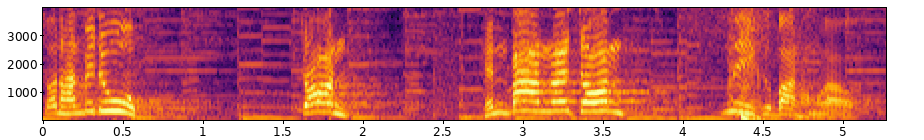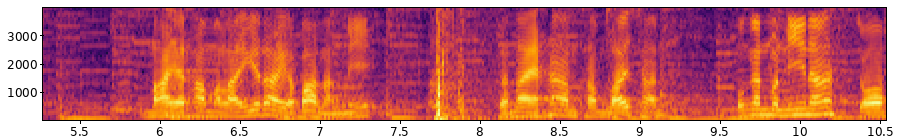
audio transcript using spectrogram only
จอนหันไปดู จอน เห็นบ้านไหมจอน นี่คือบ้านของเรา นายจะทำอะไรก็ได้กับบ้านหลังนี้ แต่นายห้ามทำร้ายฉัน เพราะงั้นวันนี้นะ จอน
